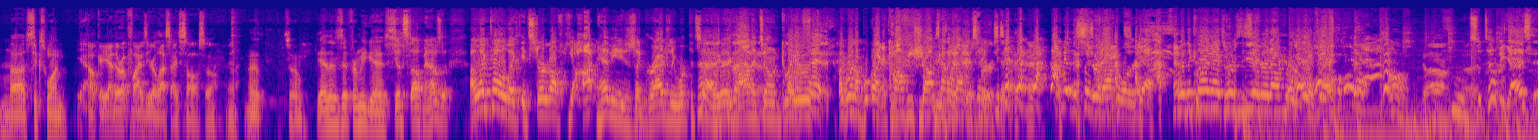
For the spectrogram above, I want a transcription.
Mm-hmm. uh, six one. Yeah. Okay. Yeah, they're up 5-0 last I saw. So yeah. Uh, so yeah, that's it for me, guys. Good stuff, man. That was. I liked how like it started off hot and heavy, and he just like gradually worked itself Yeah, to very 'cause I- monotone, like I said- like we're in a like a coffee shop kind of conversation. first. Yeah. we had the cigarette afterward. Yeah, we had the climax first, the cigarette afterward. Oh, So tell me, guys, we're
